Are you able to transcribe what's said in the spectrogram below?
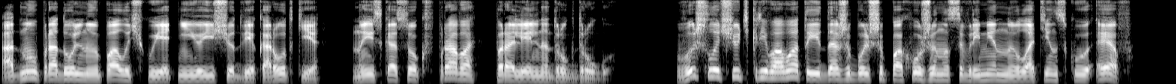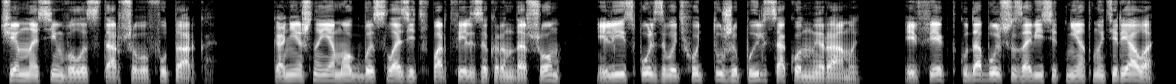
Одну продольную палочку и от нее еще две короткие, наискосок вправо, параллельно друг другу. Вышло чуть кривовато и даже больше похоже на современную латинскую F, чем на символы старшего футарка. Конечно, я мог бы слазить в портфель за карандашом или использовать хоть ту же пыль с оконной рамы. Эффект куда больше зависит не от материала,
